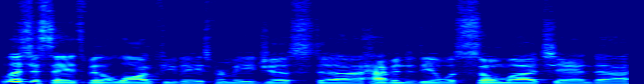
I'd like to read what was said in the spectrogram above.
let's just say it's been a long few days for me, just uh, having to deal with so much and. Uh,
